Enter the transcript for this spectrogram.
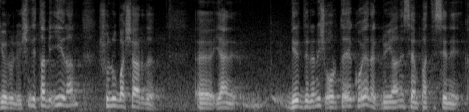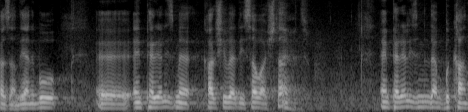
görülüyor. Şimdi tabii İran şunu başardı. E, yani bir direniş ortaya koyarak dünyanın sempatisini kazandı. Yani bu e, emperyalizme karşı verdiği savaşta Evet. Emperyalizminden bıkan,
